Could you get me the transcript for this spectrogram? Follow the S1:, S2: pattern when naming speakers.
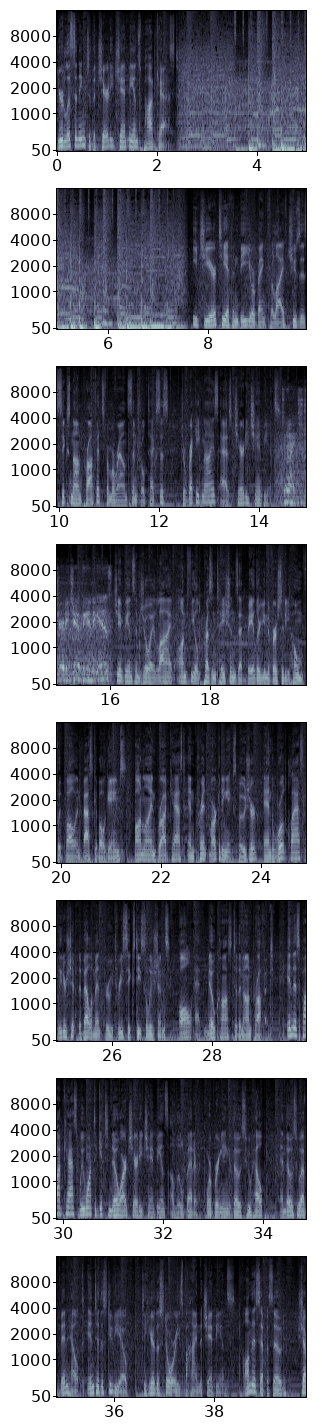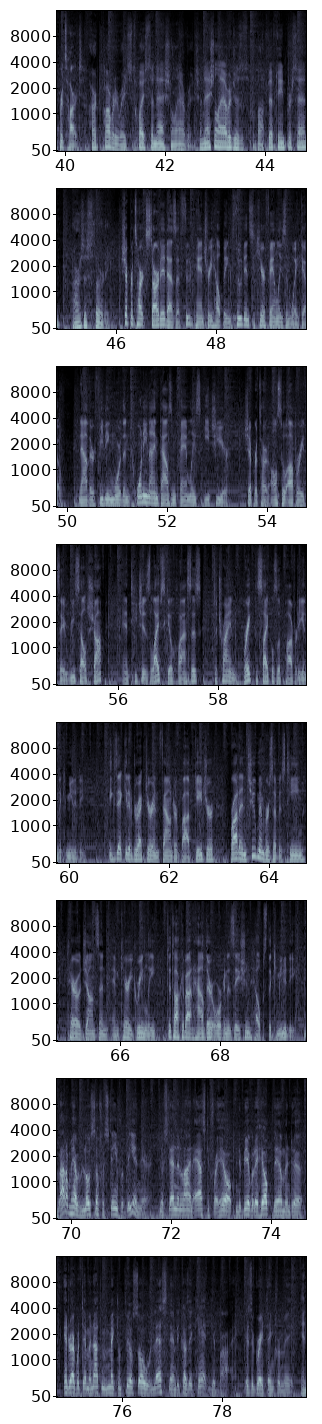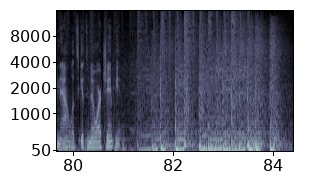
S1: You're listening to the Charity Champions Podcast. Each year, TFNB Your Bank for Life chooses six nonprofits from around Central Texas to recognize as charity champions.
S2: Tonight's charity champion is
S1: Champions enjoy live on field presentations at Baylor University home football and basketball games, online broadcast and print marketing exposure, and world class leadership development through 360 Solutions, all at no cost to the nonprofit. In this podcast, we want to get to know our charity champions a little better. We're bringing those who help and those who have been helped into the studio to hear the stories behind the champions. On this episode, Shepherd's Heart.
S3: Our poverty rate's twice the national average. The national average is about 15%, ours is 30.
S1: Shepherd's Heart started as a food pantry helping food insecure families in Waco. Now they're feeding more than 29,000 families each year. Shepherd's Heart also operates a resale shop and teaches life skill classes to try and break the cycles of poverty in the community. Executive Director and founder Bob Gager brought in two members of his team, Taro Johnson and Carrie Greenlee, to talk about how their organization helps the community.
S4: A lot of them have low self-esteem for being there. You know, standing in line asking for help and to be able to help them and to interact with them and not to make them feel so less than because they can't get by is a great thing for me.
S1: And now let's get to know our champion.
